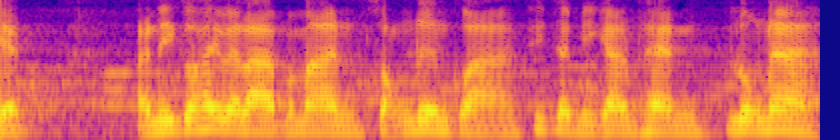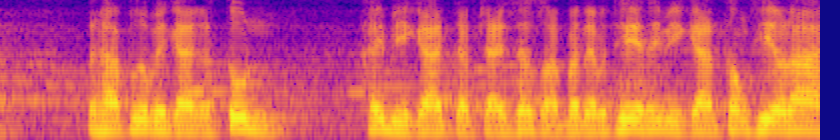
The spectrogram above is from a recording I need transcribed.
2567 อันนี้ก็ให้เวลาประมาณ 2 เดือนกว่า ที่จะมีการแพลนล่วงหน้านะครับ เพื่อเป็นการกระตุ้นให้มีการจับจ่ายใช้สอยภายในประเทศให้มีการท่องเที่ยวได้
